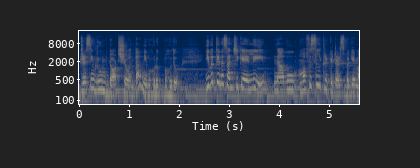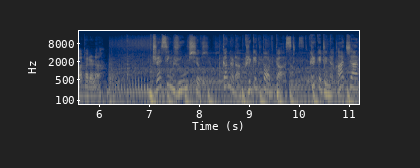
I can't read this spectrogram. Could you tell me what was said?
ಡ್ರೆಸ್ಸಿಂಗ್ ರೂಮ್ ಡಾಟ್ ಶೋ ಅಂತ ನೀವು ಹುಡುಕಬಹುದು. ಇವತ್ತಿನ ಸಂಚಿಕೆಯಲ್ಲಿ ನಾವು ಮಫಸಲ್ ಕ್ರಿಕೆಟರ್ಸ್ ಬಗ್ಗೆ ಮಾತಾಡೋಣ. Dressing room show Kannada cricket podcast ಕ್ರಿಕೆಟಿನ ಆಚಾರ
